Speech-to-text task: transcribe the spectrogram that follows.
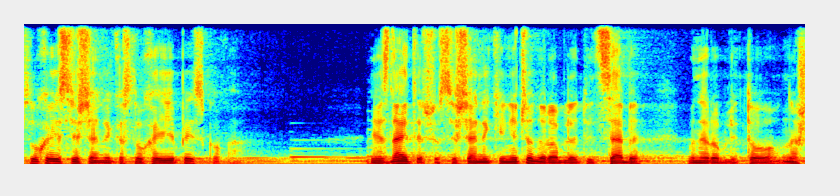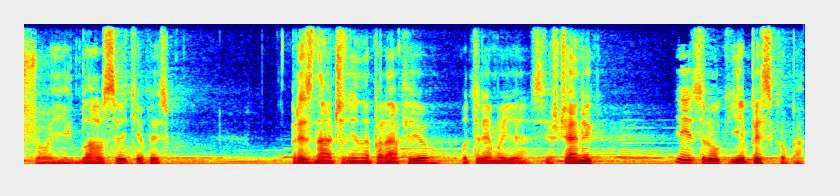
слухає священника, слухає єпископа. І знаєте, що священники нічого не роблять від себе, вони роблять то, на що їх благословить єпископ. Призначення на парафію отримує священик із рук єпископа.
